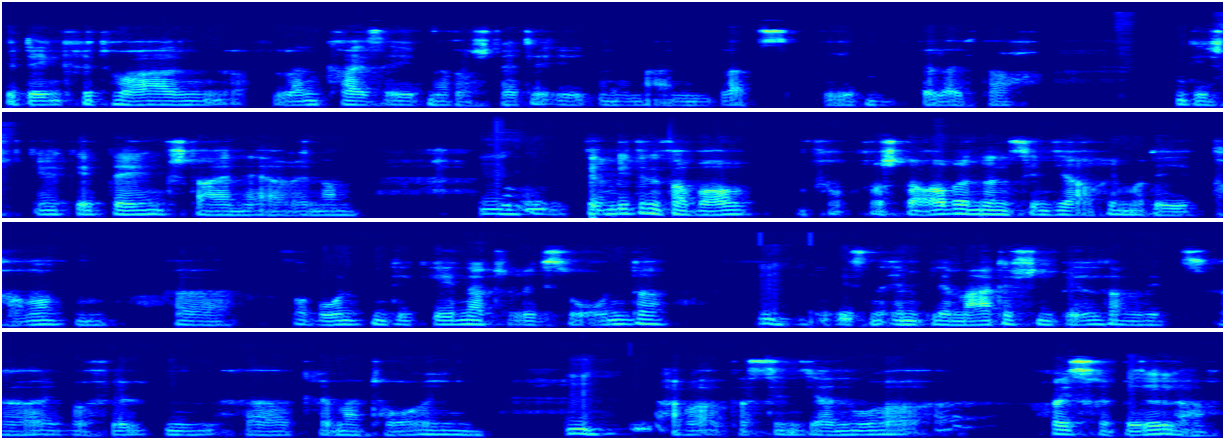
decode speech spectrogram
Gedenkritualen auf Landkreisebene oder Städteebene einen Platz geben, vielleicht auch Gedenksteine erinnern. Mhm. Denn mit den Verstorbenen sind ja auch immer die Trauernden äh, verbunden, die gehen natürlich so unter. In diesen emblematischen Bildern mit äh, überfüllten äh, Krematorien. Mhm. Aber das sind ja nur äußere Bilder.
